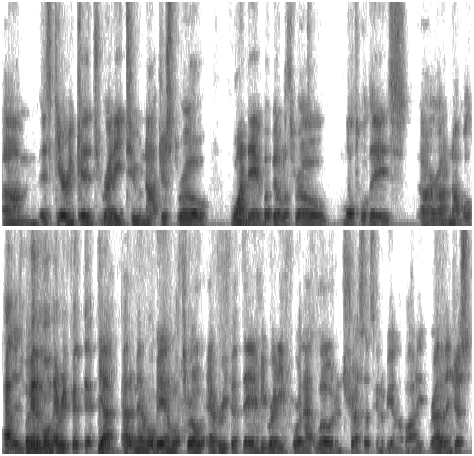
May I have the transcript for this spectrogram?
Um, is gearing kids ready to not just throw one day, but be able to throw multiple days, or uh, not multiple days, At but minimum every fifth day. yeah, at a minimal, being able to throw every fifth day and be ready for that load and stress that's going to be on the body, rather than just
